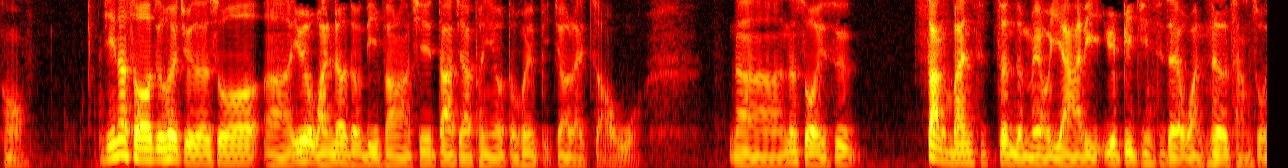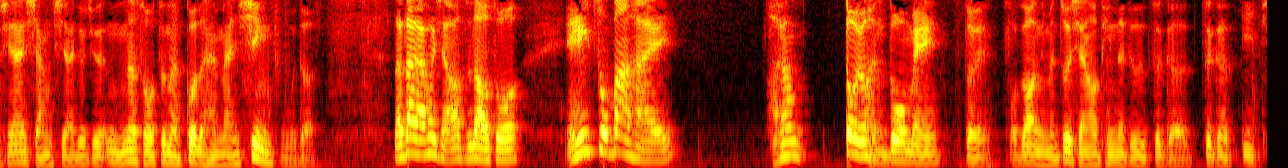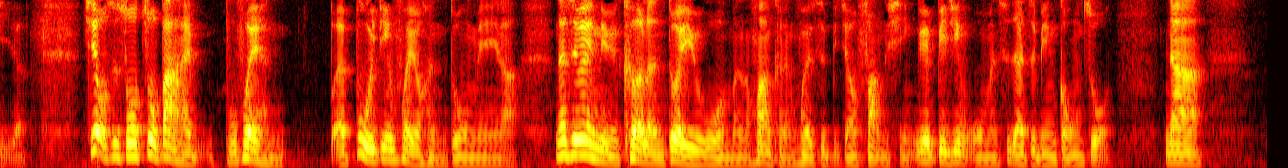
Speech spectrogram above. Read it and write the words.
哦。其实那时候就会觉得说，呃，因为玩乐的地方啊，其实大家朋友都会比较来找我。那那时候也是。上班是真的没有压力，因为毕竟是在玩乐场所。现在想起来就觉得，嗯，那时候真的过得还蛮幸福的。那大家会想要知道说，诶，做吧台好像都有很多妹。对我知道你们最想要听的就是这个这个议题了。其实我是说，做吧台不会很，呃，不一定会有很多妹啦。那是因为女客人对于我们的话，可能会是比较放心，因为毕竟我们是在这边工作。那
